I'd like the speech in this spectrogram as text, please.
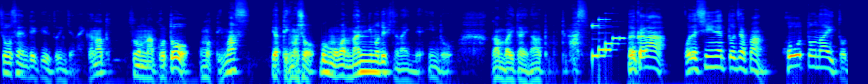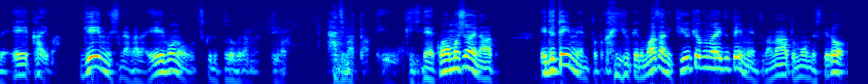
挑戦できるといいんじゃないかなと、そんなことを思っています。やっていきましょう。僕もまだ何にもできてないんで、インドを頑張りたいなと思ってます。それから、これ C ネットジャパン、フォートナイトで英会話、ゲームしながら英語脳を作るプログラムっていうのが始まったっていう記事で、これ面白いなと。エデュテイメントとか言うけど、まさに究極のエデュテイメントだなと思うんですけど、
